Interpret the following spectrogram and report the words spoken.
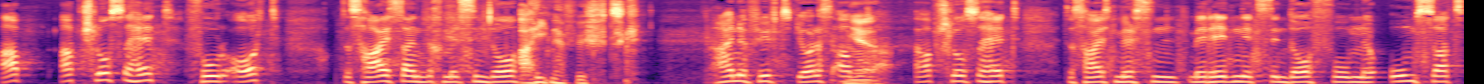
ab, abgeschlossen hat vor Ort. Das heißt eigentlich, wir sind da 51. 51 Jahresabos Ja. abgeschlossen hat. Das heißt, wir, sind, wir reden jetzt dann da von einem Umsatz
